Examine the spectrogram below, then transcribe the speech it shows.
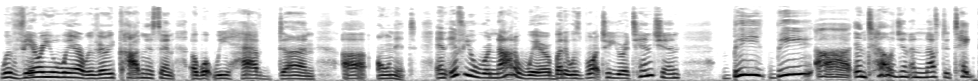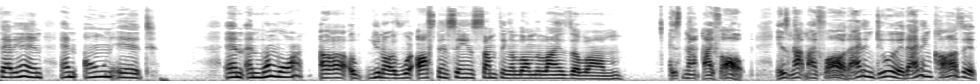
We're very aware, we're very cognizant of what we have done. Uh, own it. And if you were not aware, but it was brought to your attention, be be uh, intelligent enough to take that in and own it. And and one more, uh, you know, if we're often saying something along the lines of um, it's not my fault. It's not my fault. I didn't do it. I didn't cause it.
